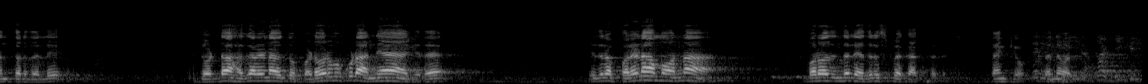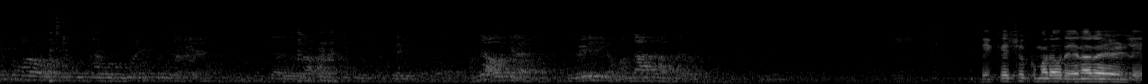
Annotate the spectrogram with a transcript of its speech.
ನಂತರದಲ್ಲಿ. ದೊಡ್ಡ ಹಗರಣ ಆಯಿತು ಬಡವರಿಗೂ ಕೂಡ ಅನ್ಯಾಯ ಆಗಿದೆ. ಇದರ ಪರಿಣಾಮವನ್ನ ಬರೋದ್ರಿಂದಲೇ ಎದುರಿಸಬೇಕಾಗ್ತದೆ. ಥ್ಯಾಂಕ್ ಯು ಧನ್ಯವಾದ. ಡಿ ಕೆ ಶಿವಕುಮಾರ್ ಅವರು ಏನಾರ ಹೇಳಿ,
